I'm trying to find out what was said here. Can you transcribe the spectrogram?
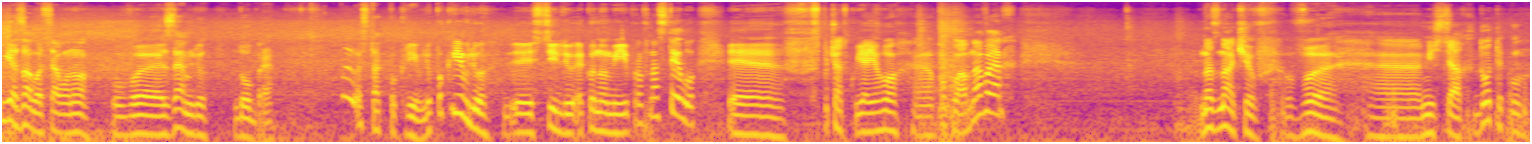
Ув'язалося воно в землю добре. Ось так покрівлю. Покрівлю е, з ціллю економії профнастилу. Е, Спочатку я його е, поклав наверх, назначив в місцях дотику,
